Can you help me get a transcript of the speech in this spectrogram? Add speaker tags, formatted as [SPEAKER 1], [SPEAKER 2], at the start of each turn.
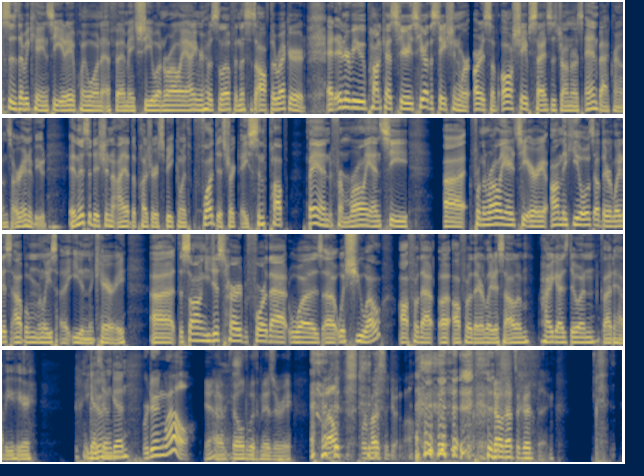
[SPEAKER 1] This is WKNC 88.1 FM HD1 Raleigh. I'm your host, Loaf, and this is Off the Record, an interview podcast series here at the station where artists of all shapes, sizes, genres, and backgrounds are interviewed. In this edition, I had the pleasure of speaking with Flood District, a synth pop band from Raleigh, NC, uh, from the Raleigh, NC area, on the heels of their latest album release, uh, Eden to Carry. Uh, the song you just heard before that was uh, "Wish You Well" off of that uh, off of their latest album. How are you guys doing? Glad to have you here. You guys doing,
[SPEAKER 2] Doing-
[SPEAKER 1] good?
[SPEAKER 2] We're doing well.
[SPEAKER 3] Yeah.
[SPEAKER 4] I am filled with misery.
[SPEAKER 2] Well, we're mostly doing well.
[SPEAKER 4] no, that's a good thing.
